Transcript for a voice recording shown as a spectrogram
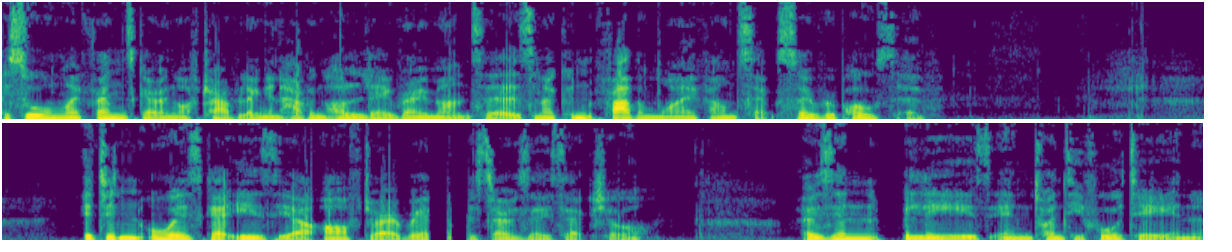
I saw all my friends going off travelling and having holiday romances, and I couldn't fathom why I found sex so repulsive. It didn't always get easier after I realised I was asexual. I was in Belize in 2014,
